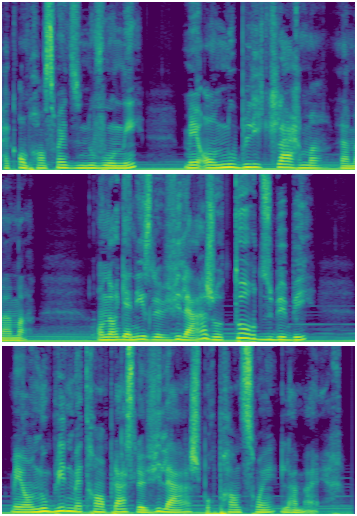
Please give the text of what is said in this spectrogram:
Fait qu'on prend soin du nouveau-né, mais on oublie clairement la maman. On organise le village autour du bébé, mais on oublie de mettre en place le village pour prendre soin de la mère.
